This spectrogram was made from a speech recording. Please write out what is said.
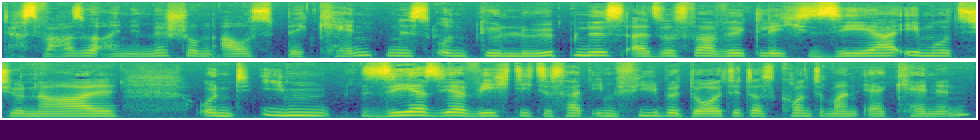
das war so eine Mischung aus Bekenntnis und Gelöbnis. Also es war wirklich sehr emotional und ihm sehr, sehr wichtig. Das hat ihm viel bedeutet, das konnte man erkennen.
